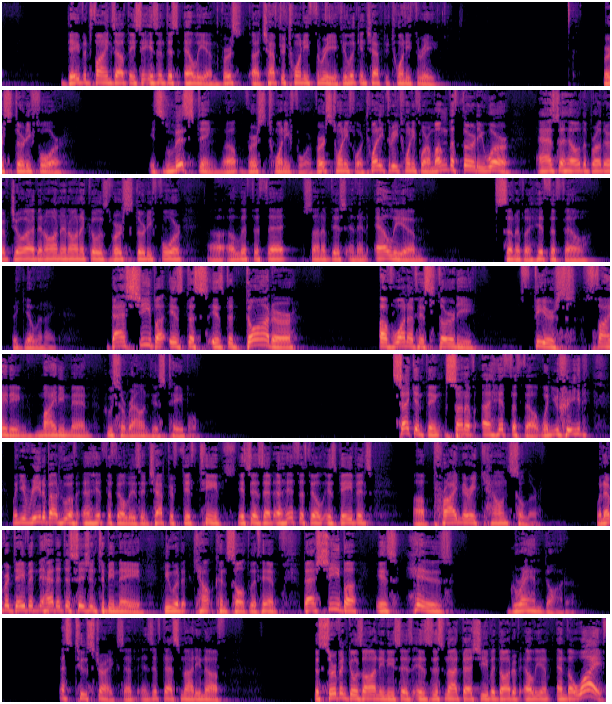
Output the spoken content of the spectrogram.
David finds out, they say, Isn't this Eliam? Verse, uh, chapter 23. If you look in chapter 23. Verse 34. It's listing, well, verse 24. Verse 24. 23, 24. Among the 30 were Asahel, the brother of Joab, and on and on it goes. Verse 34. Uh, Eliphalet, son of this, and then Eliam, son of Ahithophel, the Gilonite. Bathsheba is the, is the daughter of one of his 30 fierce, fighting, mighty men who surround his table. Second thing, son of Ahithophel. When you read when you read about who Ahithophel is in chapter 15, it says that Ahithophel is David's uh, primary counselor. Whenever David had a decision to be made, he would count, consult with him. Bathsheba is his granddaughter. That's two strikes, as if that's not enough. The servant goes on and he says, Is this not Bathsheba, daughter of Eliam, and the wife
